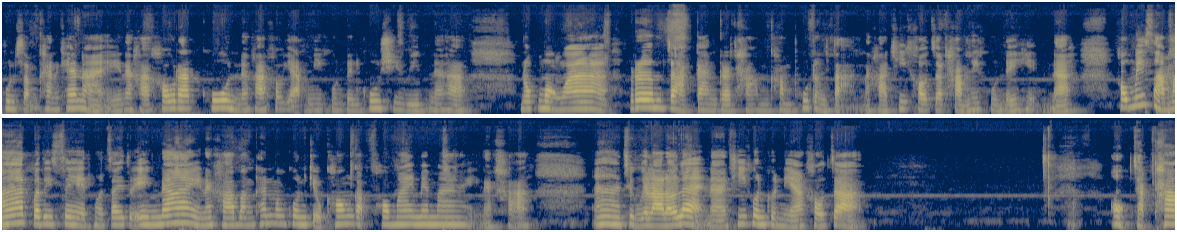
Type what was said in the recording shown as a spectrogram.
คุณสำคัญแค่ไหนนะคะเขารักคุณนะคะเขาอยากมีคุณเป็นคู่ชีวิตนะคะ นกมองว่าเริ่มจากการกระทำคำพูดต่างๆนะคะ ที่เขาจะทำให้คุณได้เห็นนะเขาไม่สามารถปฏิเสธหัวใจตัวเองได้นะคะ บางท่านบางคนเกี่ยวข้องกับพ่อไม้แม่ไม้นะคะอ่าถึงเวลาแล้วแหละนะที่คนคนนี้เขาจะ ออกจากถ้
